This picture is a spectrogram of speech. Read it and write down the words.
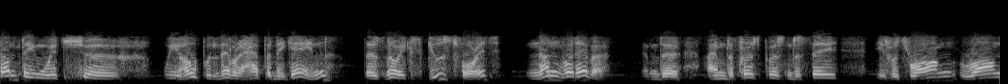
something which uh, we hope will never happen again. There's no excuse for it, none whatever. And uh, I'm the first person to say it was wrong, wrong,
